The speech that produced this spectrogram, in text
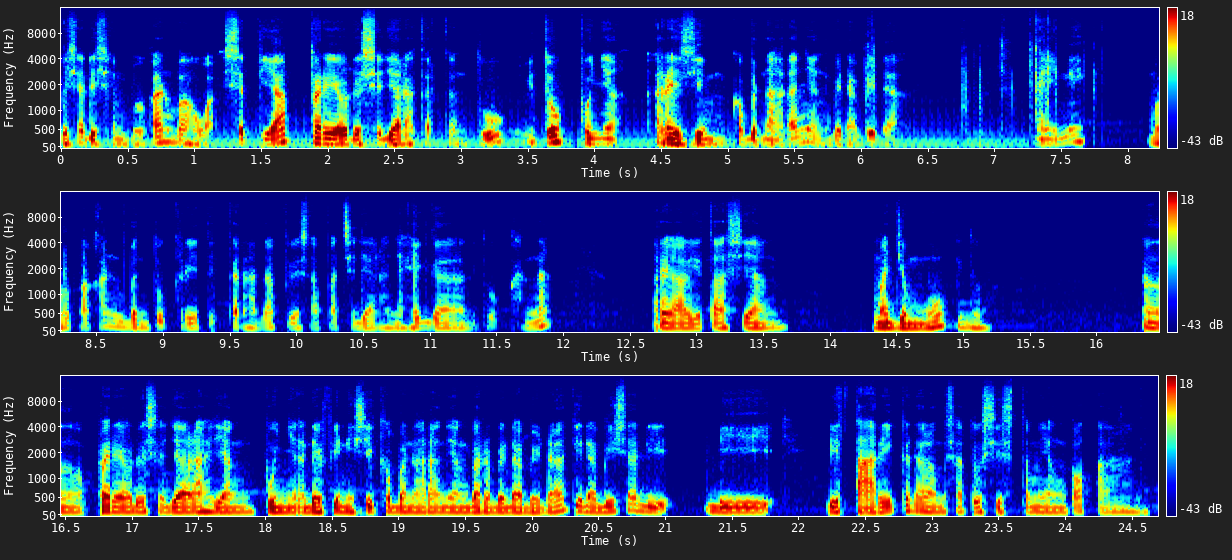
bisa disimpulkan bahwa setiap periode sejarah tertentu itu punya rezim kebenaran yang beda-beda. Nah ini merupakan bentuk kritik terhadap filsafat sejarahnya Hegel gitu karena realitas yang majemuk gitu eh, periode sejarah yang punya definisi kebenaran yang berbeda-beda tidak bisa di, di ditarik ke dalam satu sistem yang total gitu.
